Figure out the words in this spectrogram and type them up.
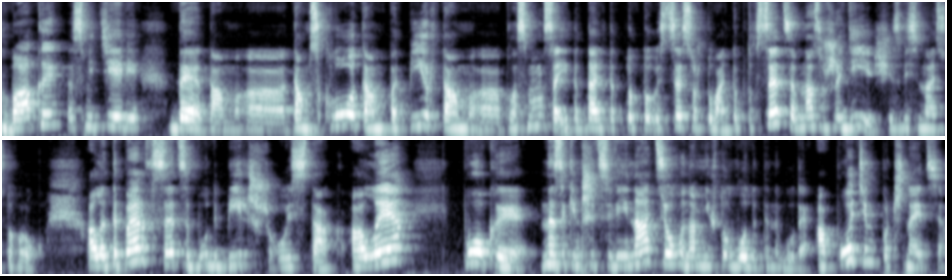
Баки сміттєві, де там е, там скло, там папір, там е, пластмаса і так далі. Тобто, ось це сортування. Тобто, все це в нас вже діє ще з 18-го року. Але тепер все це буде більш ось так. Але поки не закінчиться війна, цього нам ніхто вводити не буде. А потім почнеться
